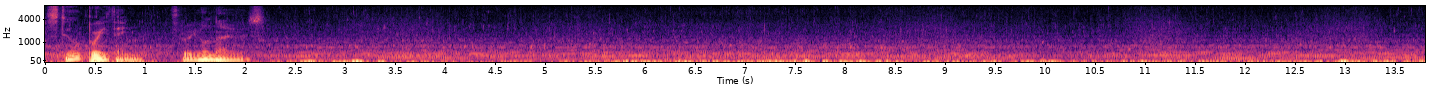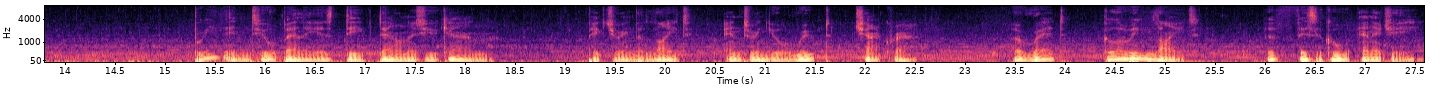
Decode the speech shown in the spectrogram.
Still breathing through your nose. Breathe into your belly as deep down as you can, picturing the light entering your root chakra, a red glowing light of physical energy.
